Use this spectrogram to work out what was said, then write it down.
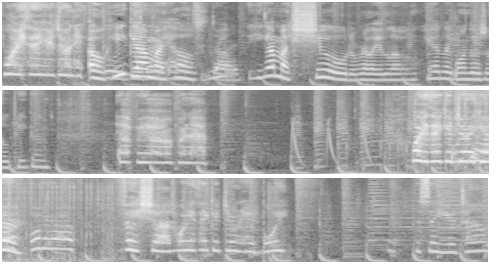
What do you think you're doing here? Oh, he got my health. almost real- died. He got my shield really low. He had like one of those OP guns. FBI, open up! What do you think you're doing here? Open up! Face shot, what do you think you're doing here, boy? This ain't your town.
